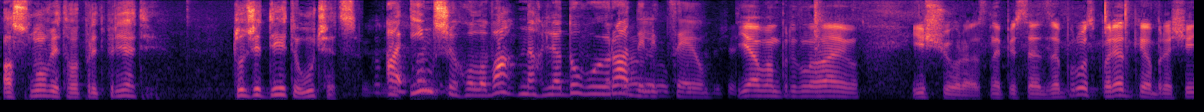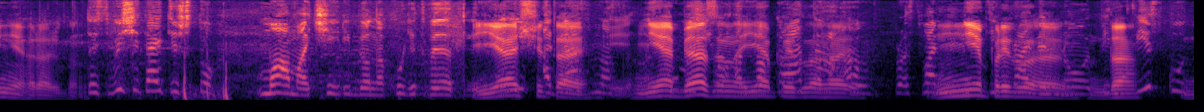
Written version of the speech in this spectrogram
основу этого предприятия. Тут же дети учатся. а інший – голова наглядової ради ліцею. Я вам предлагаю еще раз написать запрос в порядке обращения граждан. То есть вы считаете, что мама, чей ребенок ходит в этот лицей, Я считаю, обязана с- не с обязана, помощью я адвоката, предлагаю. с вами Не вести предлагаю. правильную Да, переписку да,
